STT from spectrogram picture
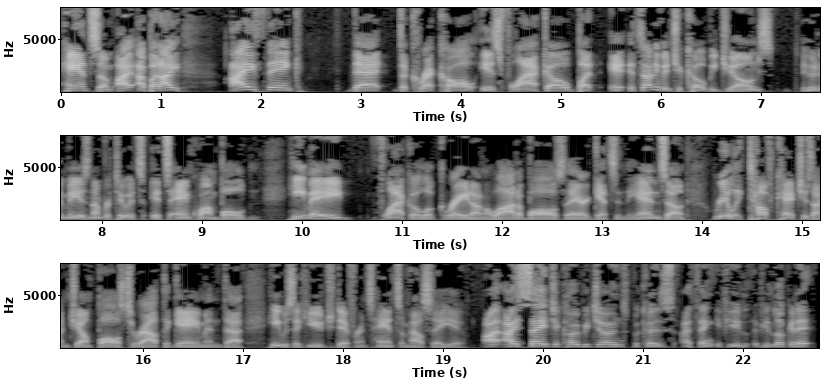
Handsome. I, I but I I think that the correct call is Flacco, but it, it's not even Jacoby Jones who to me is number two. It's it's Anquan Boldin. He made Flacco looked great on a lot of balls there, gets in the end zone. Really tough catches on jump balls throughout the game, and uh, he was a huge difference. Handsome, how say you? I, I say Jacoby Jones because I think if you if you look at it,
